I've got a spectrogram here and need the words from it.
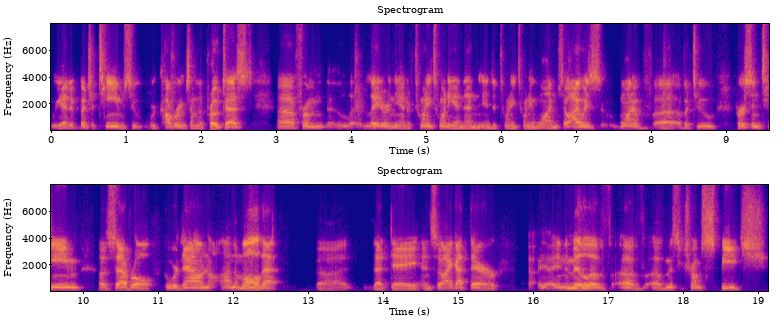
we had a bunch of teams who were covering some of the protests uh, from uh, later in the end of 2020 and then into 2021. So I was one of, uh, of a two person team of several who were down on the mall that, that day. And so I got there in the middle of, of, of Mr. Trump's speech,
